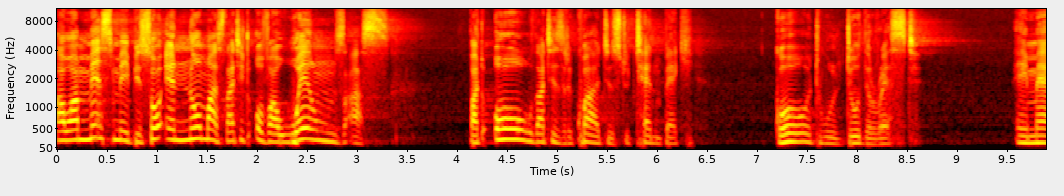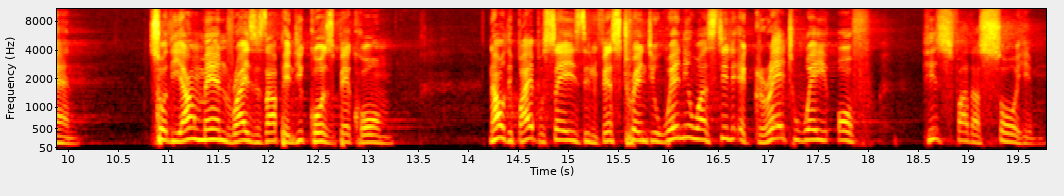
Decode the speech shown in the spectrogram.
Our mess may be so enormous that it overwhelms us. But all that is required is to turn back. God will do the rest. Amen. So the young man rises up and he goes back home. Now, the Bible says in verse 20, when he was still a great way off, his father saw him.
